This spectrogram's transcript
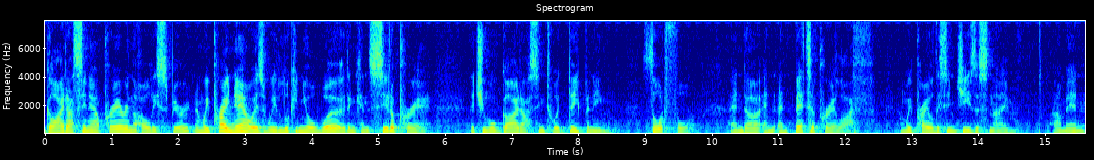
guide us in our prayer in the Holy Spirit. And we pray now as we look in your word and consider prayer that you will guide us into a deepening, thoughtful, and, uh, and, and better prayer life. And we pray all this in Jesus' name. Amen.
